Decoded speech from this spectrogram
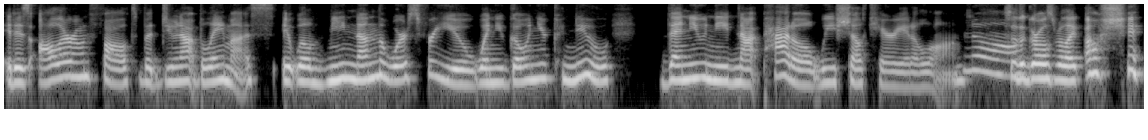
It is all our own fault, but do not blame us. It will mean none the worse for you when you go in your canoe, then you need not paddle, we shall carry it along. No. So the girls were like, "Oh shit,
